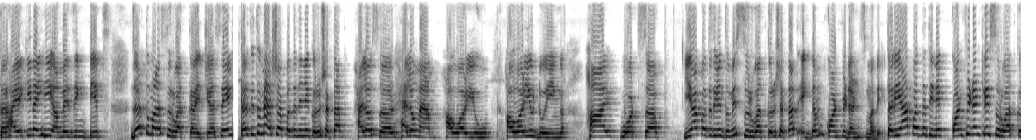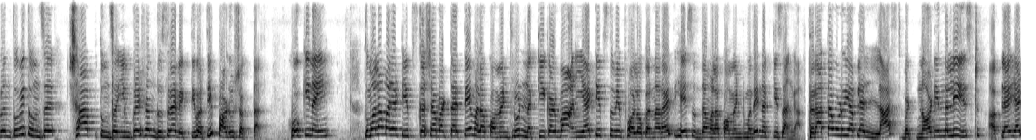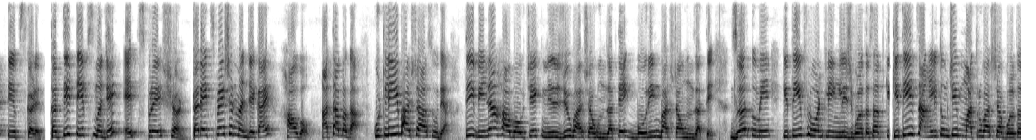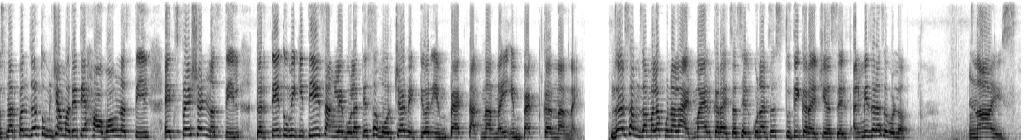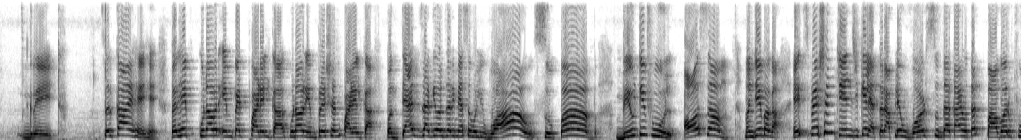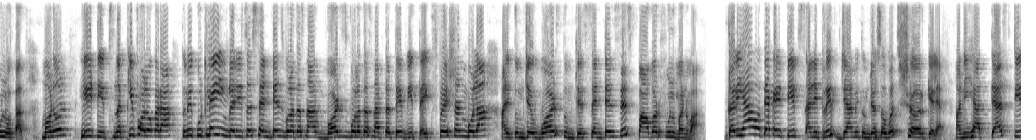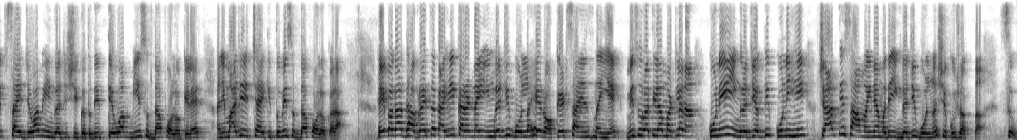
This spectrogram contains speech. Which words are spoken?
तर आहे की नाही ही अमेझिंग टिप्स जर तुम्हाला सुरुवात करायची असेल तर ती तुम्ही अशा पद्धतीने करू शकतात. Hello sir hello ma'am how are you how are you doing hi what's up या पद्धतीने तुम्ही सुरुवात करू शकतात एकदम कॉन्फिडन्समध्ये. तर या पद्धतीने कॉन्फिडेंटली सुरुवात करून तुम्ही तुमचं छाप तुमचं इम्प्रेशन दुसऱ्या व्यक्तीवरती पाडू शकतात. हो की नाही? तुम्हाला माझ्या टिप्स कशा वाटतात ते मला कॉमेंट थ्रू नक्की कळवा आणि या टिप्स तुम्ही फॉलो करणार आहेत हे सुद्धा मला कॉमेंटमध्ये नक्की सांगा. तर आता वळूया आपल्या last but not in the list आपल्या या टिप्सकडे. तर ती टिप्स म्हणजे एक्सप्रेशन तर एक्सप्रेशन म्हणजे काय? हावभाव. आता बघा कुठलीही भाषा असू द्या ती विना हावभावची एक निर्जीव भाषा होऊन जाते एक बोरिंग भाषा होऊन जाते. जर तुम्ही कितीही फ्लुएंटली इंग्लिश बोलत असाल कितीही चांगली तुमची मातृभाषा बोलत असणार पण जर तुमच्यामध्ये ते हावभाव नसतील एक्सप्रेशन नसतील तर ते तुम्ही कितीही चांगले बोला ते समोरच्या व्यक्तीवर इम्पॅक्ट टाकणार नाही इम्पॅक्ट करणार नाही. जर समजा मला कुणाला ऍडमायर करायचं असेल कुणाचं स्तुती करायची असेल आणि मी जर असं बोललं नाईस ग्रेट तर काय आहे हे? तर हे कुणावर इम्पॅक्ट पाडेल का? कुणावर इम्प्रेशन पाडेल का? पण त्याच जागेवर जरी मी असं बोलली वाव सुपर्ब ब्युटिफुल ऑसम म्हणजे बघा एक्सप्रेशन चेंज केल्या तर आपले वर्ड सुद्धा काय होतात? पॉवरफुल होतात. म्हणून ही टिप्स नक्की फॉलो करा. तुम्ही कुठलेही इंग्रजीचं सेंटेन्स बोलत असणार वर्ड्स बोलत असणार तर ते विथ एक्सप्रेशन बोला आणि तुमचे वर्ड्स तुमचे सेंटेन्सेस पॉवरफुल बनवा. तर ह्या होत्या काही टिप्स आणि ट्रिक्स ज्या मी तुमच्यासोबत शेअर केल्या. आणि ह्या त्याच टिप्स आहेत जेव्हा मी इंग्रजी शिकत होती तेव्हा मी सुद्धा फॉलो केल्या आहेत. आणि माझी इच्छा आहे की तुम्ही सुद्धा फॉलो करा. हे बघा घाबरायचं काहीही कारण नाही. इंग्रजी बोलणं हे रॉकेट सायन्स नाहीये. मी सुरुवातीला म्हटलं ना कुणीही इंग्रजी अगदी कुणीही चार ते सहा महिन्यामध्ये इंग्रजी बोलणं शिकू शकतं.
